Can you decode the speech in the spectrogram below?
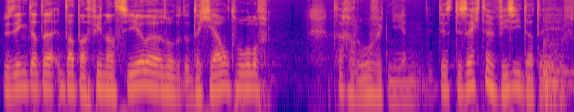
Dus ik denk dat dat, dat financiële, zo de, de geldwolf, dat geloof ik niet. En het, is, het is echt een visie dat hij heeft.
